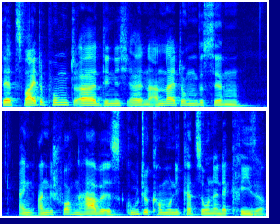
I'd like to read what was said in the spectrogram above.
der zweite Punkt, äh, den ich äh, in der Anleitung ein bisschen angesprochen habe, ist gute Kommunikation in der Krise.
